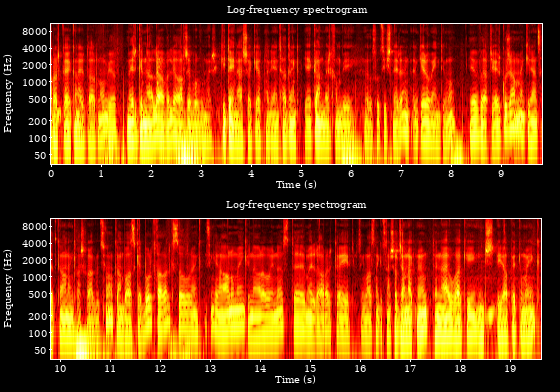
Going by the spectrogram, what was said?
առարկայական էր դառնում եւ մեր գնալը ավելի արժևորվում էր։ Գիտեին աշակերտների, ընդհանրենք եկան մեր խմբի ուսուցիչները, ընկերով էին դիմում եւ վերջ 2 ժամ մենք իրենց հետ կանենք աշխարհագրություն կամ բասկետբոլ խաղալ կսովորենք այսինքն անում ենք հնարավորինս թե մեր առարկայի այսինքն մասնակցության շրջանակներում թե նաեւ ուղակի ինչ տիրապետում ենք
